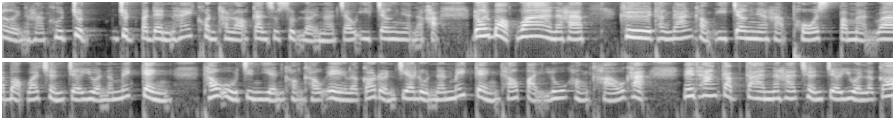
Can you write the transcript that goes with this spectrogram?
เลยนะคะ คือจุด จุดประเด็นให้คนทะเลาะกันสุดๆเลยนะ เจ้าอีเจิงเนี่ยนะคะ โดยบอกว่านะคะ คือทางด้านของอีเจิงเนี่ยค่ะโพสต์ประมาณว่าบอกว่าเฉินเจียหยวนนั้นไม่เก่ง เท่าอูจินเยียนของเขาเอง แล้วก็เหรินเจียหลุนนั้นไม่เก่งเท่าไปลูกของเขาค่ะ ในทางกลับกันนะคะ เฉินเจียหยวนแล้วก็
